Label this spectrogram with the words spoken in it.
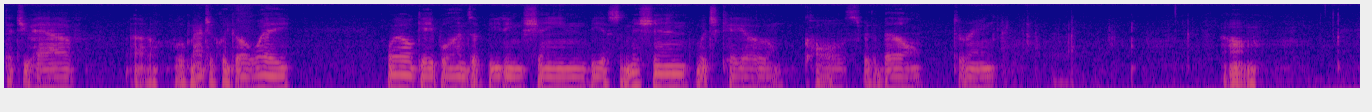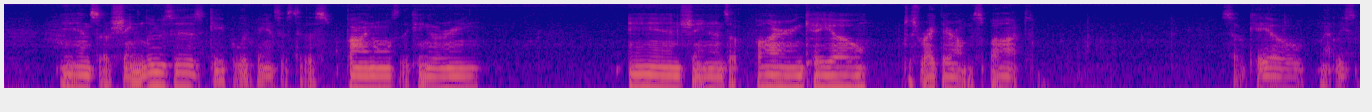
that you have uh, will magically go away. Well, Gable ends up beating Shane via submission, which KO calls for the bell to ring. Um, and so Shane loses, Gable advances to the finals, the King of the Ring. And Shane ends up firing KO just right there on the spot. So KO, at least in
